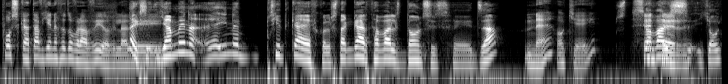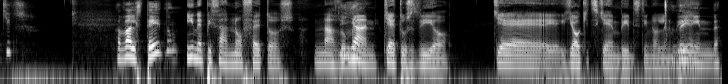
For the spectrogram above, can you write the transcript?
πώς κατά βγαίνει αυτό το βραβείο. Δηλαδή... Εντάξει, για μένα ε, είναι σχετικά εύκολο. Στα γκάρ θα βάλεις Doncic ε, Ja. Ναι, οκ. Θα Center. βάλεις Jokic. Θα βάλεις Tatum. Είναι πιθανό φέτος να δούμε Γιάννη. και τους δύο και Jokic και Embiid στην All NBA. Δεν γίνεται.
